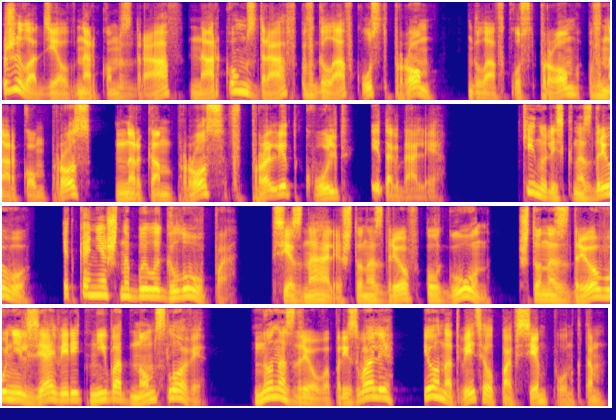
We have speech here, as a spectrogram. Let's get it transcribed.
жилотдел в наркомздрав, наркомздрав в главкустпром, главкустпром в наркомпрос, наркомпрос в пролеткульт и так далее кинулись к Ноздреву, это, конечно, было глупо. Все знали, что Ноздрев — лгун, что Ноздреву нельзя верить ни в одном слове. Но Ноздрева призвали, и он ответил по всем пунктам.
